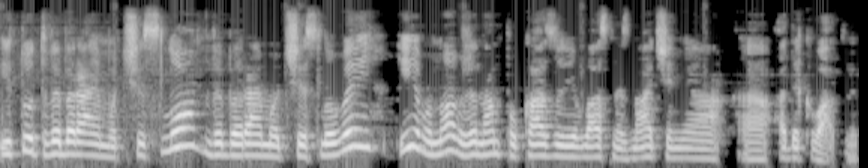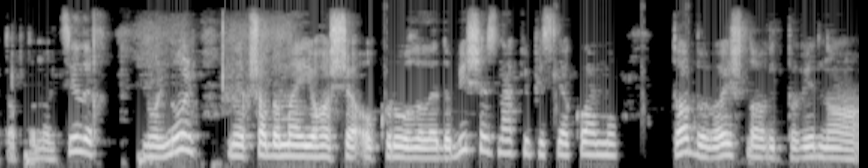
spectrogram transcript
І тут вибираємо число, вибираємо числовий, і воно вже нам показує власне значення е, адекватне, тобто 0,00. Ну, якщо б ми його ще округлили до більших знаків після кому, то би вийшло відповідно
